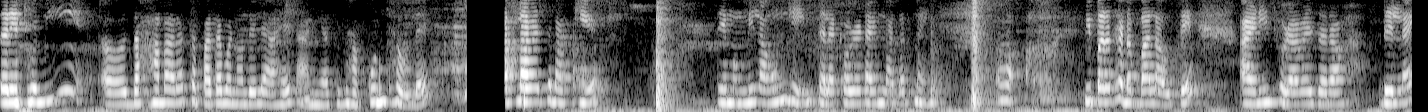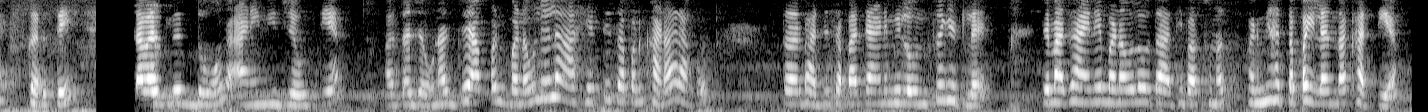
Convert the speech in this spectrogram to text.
तर इथे मी दहा बारा चपात्या बनवलेल्या आहेत आणि असं झाकून ठेवलंय. हात लावायचं बाकी आहे. ते मम्मी लावून घेईल त्याला केवढा टाईम लागत नाही. मी परत हा डब्बा लावते आणि थोडा वेळ जरा रिलॅक्स करते. आता वाजले दोन आणि मी जेवते आता जेवणात जे आपण बनवलेलं आहे तेच आपण खाणार आहोत. तर भाजी चपात्या आणि मी लोणचं घेतलं आहे जे माझ्या आईने बनवलं होतं आधीपासूनच पण मी आता पहिल्यांदा खाते आहे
